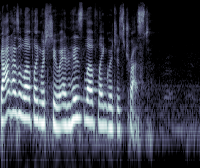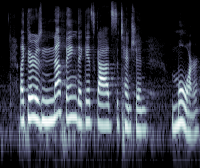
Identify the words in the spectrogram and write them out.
God has a love language too, and his love language is trust. Like there is nothing that gets God's attention more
